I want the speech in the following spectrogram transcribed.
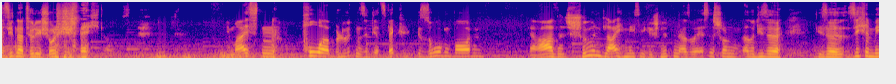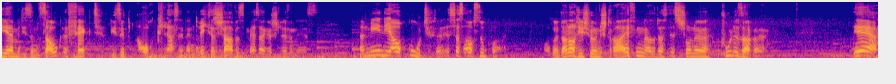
Das sieht natürlich schon nicht schlecht aus. Die meisten Poa-Blüten sind jetzt weggesogen worden. Der Rasen ist schön gleichmäßig geschnitten. Also es ist schon, also diese, diese Sichelmäher mit diesem Saugeffekt, die sind auch klasse. Wenn ein richtiges scharfes Messer geschliffen ist, dann mähen die auch gut. Dann ist das auch super. Also und dann noch die schönen Streifen. Also das ist schon eine coole Sache. Yeah,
